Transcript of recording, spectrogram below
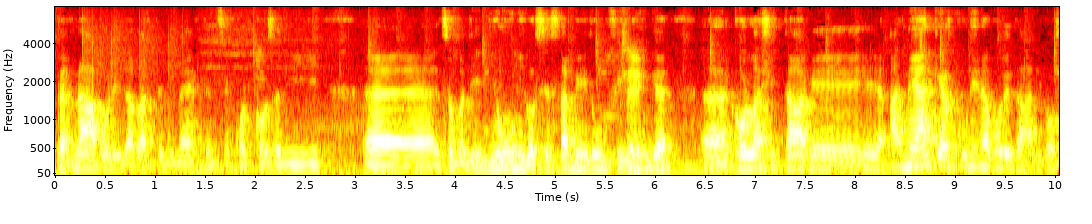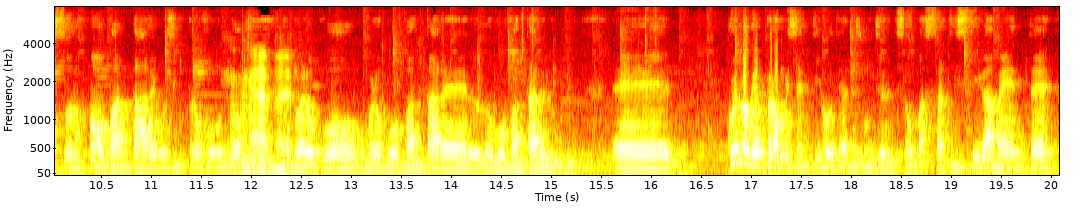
per, Napoli da parte di Mertens è qualcosa di, eh, insomma, di, di, unico, si è stabilito un feeling sì. eh, con la città che neanche alcuni napoletani possono vantare così profondo eh come, lo può, come, lo può, vantare, lo può vantare lui. Eh, quello che però mi sentivo di aggiungere, insomma, statisticamente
